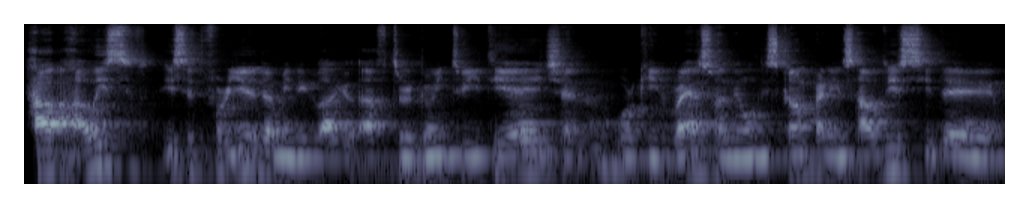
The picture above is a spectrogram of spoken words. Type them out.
how, how is is it for you, Dominic? Like after going to ETH and working in Rhenso and all these companies, how do you see the,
